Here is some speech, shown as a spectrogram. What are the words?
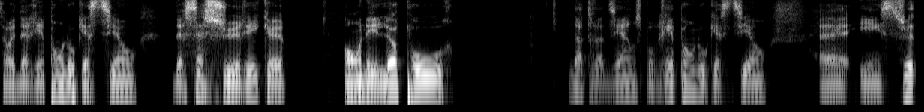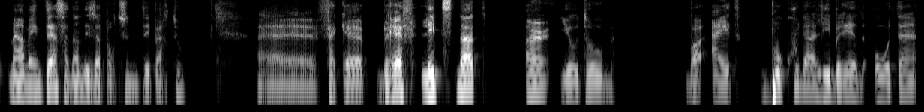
Ça va être de répondre aux questions, de s'assurer qu'on est là pour notre audience, pour répondre aux questions, euh, et ainsi de suite. Mais en même temps, ça donne des opportunités partout. Euh, fait que, bref, les petites notes. Un, YouTube va être beaucoup dans l'hybride, autant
